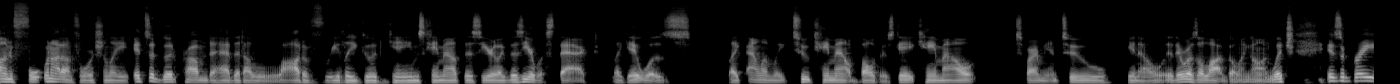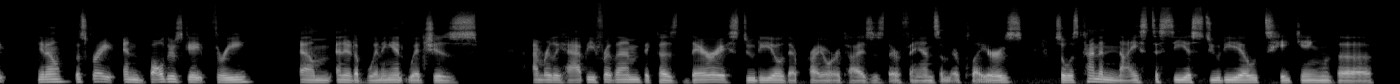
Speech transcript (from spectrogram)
unfor- well, not unfortunately, it's a good problem to have that a lot of really good games came out this year. Like this year was stacked. Like it was like Alan Wake Two came out, Baldur's Gate came out, Spider Man Two. You know, there was a lot going on, which is a great. You know, that's great. And Baldur's Gate Three um ended up winning it, which is. I'm really happy for them because they're a studio that prioritizes their fans and their players. So it was kind of nice to see a studio taking the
